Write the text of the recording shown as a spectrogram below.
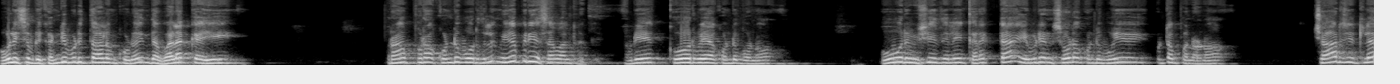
போலீஸ் இப்படி கண்டுபிடித்தாலும் கூட இந்த வழக்கை ப்ராப்பராக கொண்டு போகிறதுல மிகப்பெரிய சவால் இருக்குது அப்படியே கோர்வையாக கொண்டு போகணும். ஒவ்வொரு விஷயத்திலையும் கரெக்டாக எவிடன்ஸோடு கொண்டு போய் புட்டப் பண்ணணும். சார்ஜ் ஷீட்டில்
